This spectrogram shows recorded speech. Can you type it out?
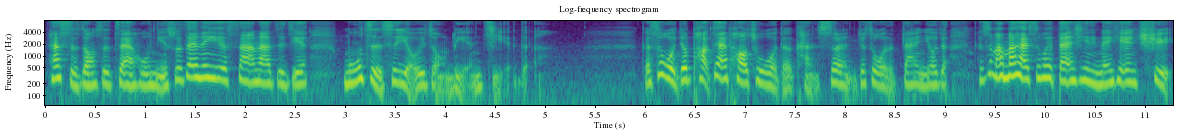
他始终是在乎你，所以在那一个刹那之间，母子是有一种连结的。可是我就抛再抛出我的 concern，就是我的担忧的。可是妈妈还是会担心你那天去，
